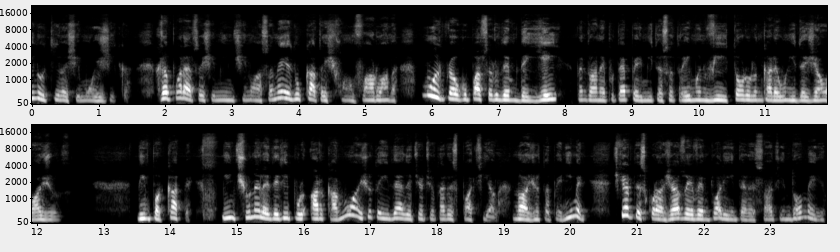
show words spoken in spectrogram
inutilă și mojică, hrăpăreață și mincinoasă, needucată și fanfaroană, mult preocupat să râdem de ei pentru a ne putea permite să trăim în viitorul în care unii deja au ajuns. Din păcate, minciunele de tipul ARCA nu ajută ideea de cercetare spațială, nu ajută pe nimeni și chiar descurajează eventualii interesați în domeniu,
